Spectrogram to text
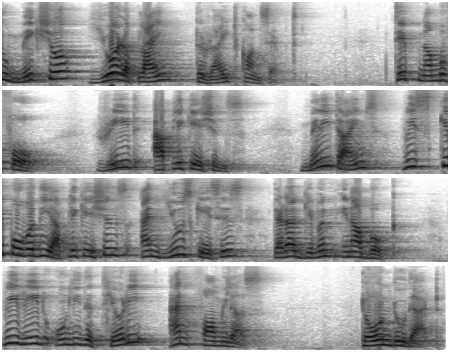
to make sure you are applying the right concept. Tip number four, read applications. Many times we skip over the applications and use cases that are given in our book. We read only the theory and formulas. Don't do that.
